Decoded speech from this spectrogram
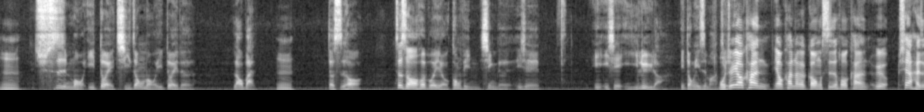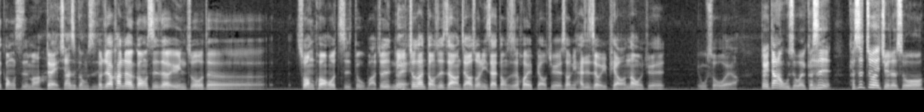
嗯。是某一队，其中某一队的老板，嗯，的时候，这时候会不会有公平性的一些一一些疑虑啦？你懂意思吗？我觉得要看要看那个公司或看，因为现在还是公司嘛。对，现在是公司。我觉得要看那个公司的运作的状况或制度吧。就是你就算董事长，假如说你在董事会表决的时候，你还是只有一票，那我觉得无所谓啊。对，当然无所谓。可是、嗯、可是就会觉得说。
